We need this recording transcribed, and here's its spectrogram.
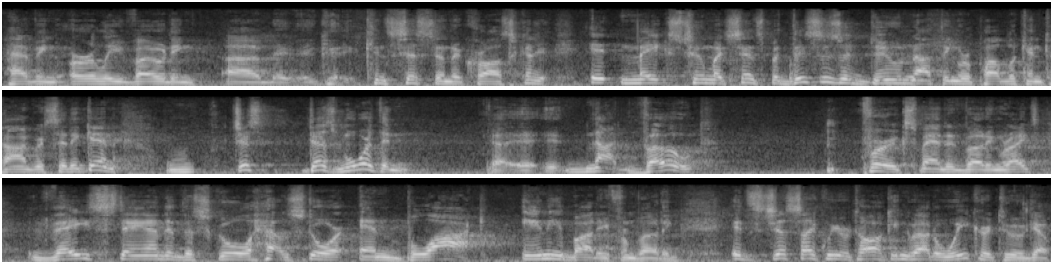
having early voting uh, consistent across the country. It makes too much sense. But this is a do-nothing Republican Congress that, again, just does more than uh, not vote for expanded voting rights. They stand in the schoolhouse door and block anybody from voting. It's just like we were talking about a week or two ago.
